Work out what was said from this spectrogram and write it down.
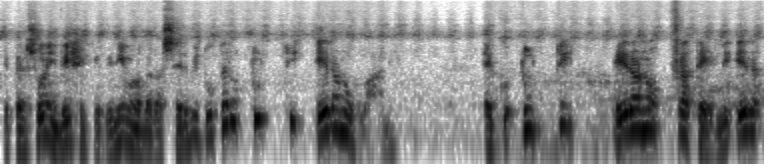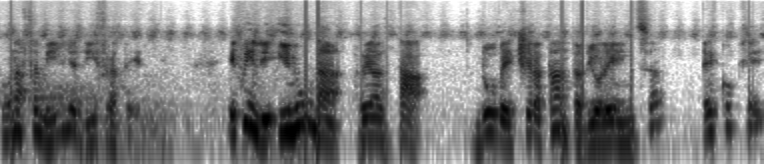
e persone invece che venivano dalla servitù, però tutti erano uguali. Ecco, tutti erano fratelli, era una famiglia di fratelli. E quindi in una realtà dove c'era tanta violenza, ecco che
